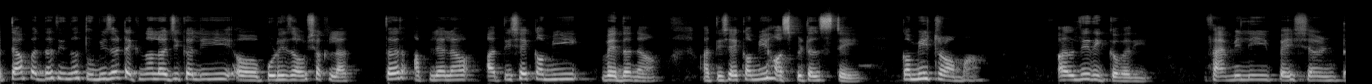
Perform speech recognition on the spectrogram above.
त्या पद्धतीनं तुम्ही जर टेक्नॉलॉजिकली पुढे जाऊ शकलात तर आपल्याला अतिशय कमी वेदना अतिशय कमी हॉस्पिटल स्टे कमी trauma early recovery family patient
